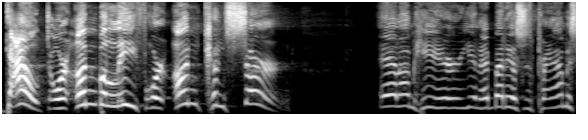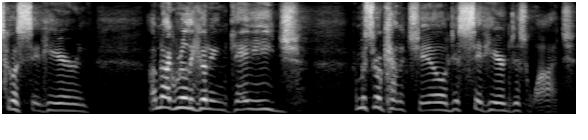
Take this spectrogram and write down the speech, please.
doubt or unbelief or unconcern. And I'm here, you know, everybody else is praying. I'm just going to sit here and I'm not really going to engage. I'm just going to kind of chill, just sit here and just watch.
